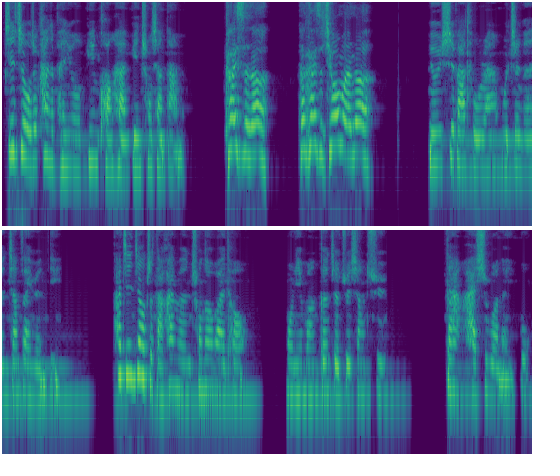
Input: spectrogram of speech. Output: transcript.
接着我就看着朋友边狂喊边冲向大门。开始了，他开始敲门了。由于事发突然，我整个人僵在原地。他尖叫着打开门冲到外头，我连忙跟着追上去，但还是晚了一步。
